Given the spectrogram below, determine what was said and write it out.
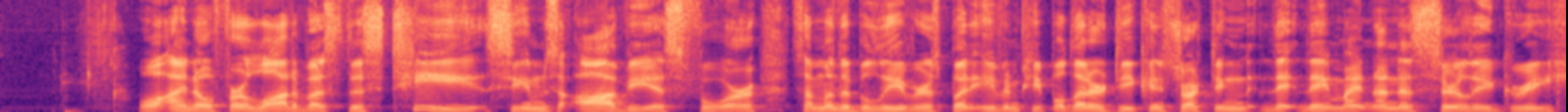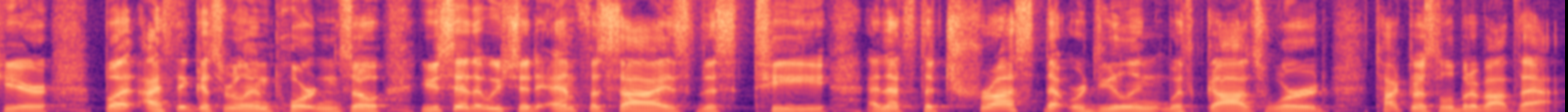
Well, I know for a lot of us, this T seems obvious for some of the believers, but even people that are deconstructing, they, they, might not necessarily agree here. But I think it's really important. So you say that we should emphasize this T, and that's the trust that we're dealing with God's word. Talk to us a little bit about that.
